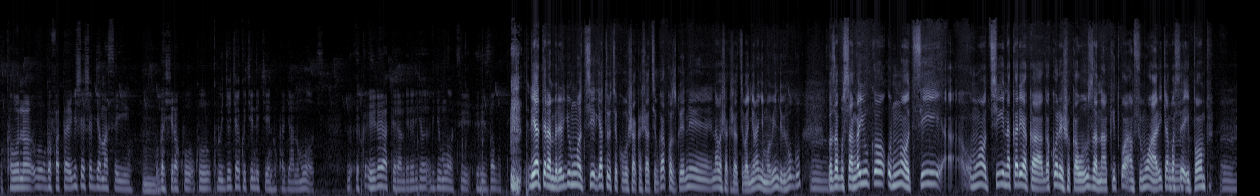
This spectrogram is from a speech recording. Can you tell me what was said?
ukabona ugafata ibisheshe by'amase y'inka Mm. ugashyira ku rujyo cyangwa ku kindi kintu ukajyana umwotsi. Iriya terambere ry'umwotsi riza gute? Ririya terambere ry'umwotsi ryaturutse ku bushakashatsi bwakozwe n'abashakashatsi banyuranye mu bindi bihugu Mm, baza gusanga yuko umwotsi umwotsi na kariya ka- gakoresho kawuzana kitwa amfimwari cyangwa se Mm. ipompe mm,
